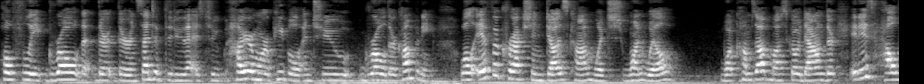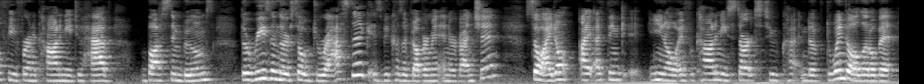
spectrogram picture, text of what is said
hopefully grow that their, their incentive to do that is to hire more people and to grow their company. Well, if a correction does come, which one will, what comes up must go down. There, it is healthy for an economy to have busts and booms. The reason they're so drastic is because of government intervention. So I don't, I, I think, you know, if economy starts to kind of dwindle a little bit,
